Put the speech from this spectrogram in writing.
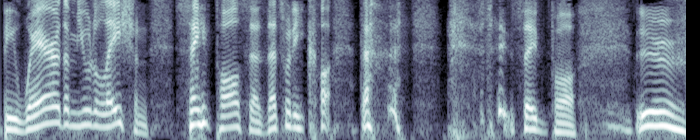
Beware the mutilation. St. Paul says that's what he called. St. Paul. man,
